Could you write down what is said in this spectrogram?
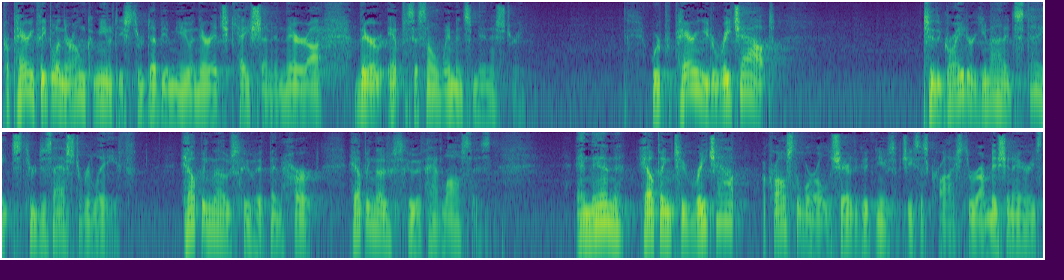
Preparing people in their own communities through WMU and their education and their, uh, their emphasis on women's ministry. We're preparing you to reach out to the greater United States through disaster relief, helping those who have been hurt, helping those who have had losses, and then helping to reach out across the world to share the good news of Jesus Christ through our missionaries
